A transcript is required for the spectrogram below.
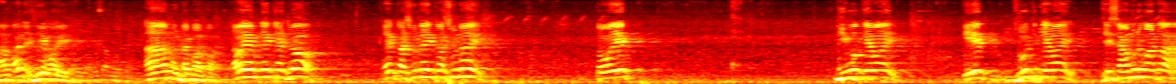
બાપા ને જે હોય. હા, મોટા બાપા. હવે એમને કહેજો, એ કશું નહીં કશું નહીં. તો એક દીવો કહેવાય, એક જૂથ કહેવાય, જે સામુન માતા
